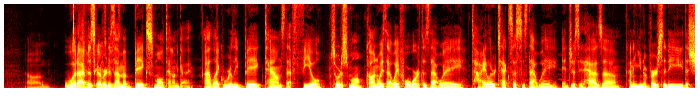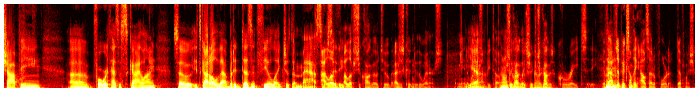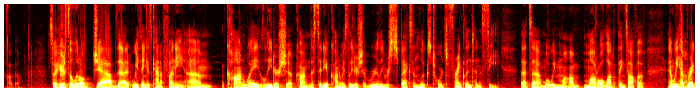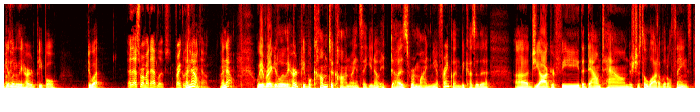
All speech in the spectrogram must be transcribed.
Um, What I've discovered is. I'm a big small town guy. I like really big towns that feel sort of small. Conway's that way. Fort Worth is that way. Tyler, Texas is that way. It just it has um, kind of university, the shopping. Uh, Fort Worth has a skyline, so it's got all of that, but it doesn't feel like just a massive I love city. I love Chicago too, but I just couldn't do the winters. I mean, the Yeah. winters would be tough. I don't think I like Chicago. Chicago's a great city. If I have to pick something outside of Florida, definitely Chicago. So here's the little jab that we think is kind of funny. Um, Conway leadership, Con- the city of Conway's leadership, really respects and looks towards Franklin, Tennessee. That's uh, what we mo- model a lot of things off of, and we Oh, have regularly heard people do what? That's where my dad lives. I Franklin's a know, town. I know. We have regularly heard people come to Conway and say, you know, it does remind me of Franklin because of the uh, geography, the downtown. There's just a lot of little things.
